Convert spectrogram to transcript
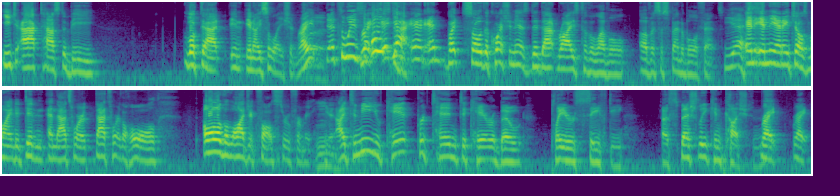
each act has to be looked at in, in isolation, right? That's the way it's Right. supposed and- to. yeah, be. and and but so the question is, did that rise to the level of a suspendable offense? Yes. And in the NHL's mind, it didn't, and that's where that's where the whole all the logic falls through for me. Mm. Yeah, I, to me, you can't pretend to care about players' safety, especially concussions. Right. Right.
